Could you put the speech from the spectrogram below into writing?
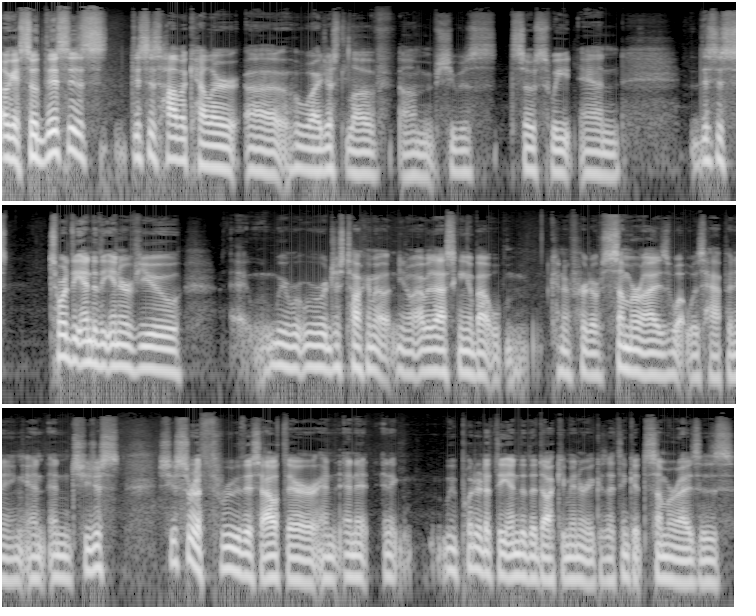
Okay, so this is this is Hava Keller, uh, who I just love. Um, she was so sweet, and this is toward the end of the interview. uh, We were, we were just talking about, you know, I was asking about kind of her to summarize what was happening, and, and she just she just sort of threw this out there, and and it, and it we put it at the end of the documentary because I think it summarizes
